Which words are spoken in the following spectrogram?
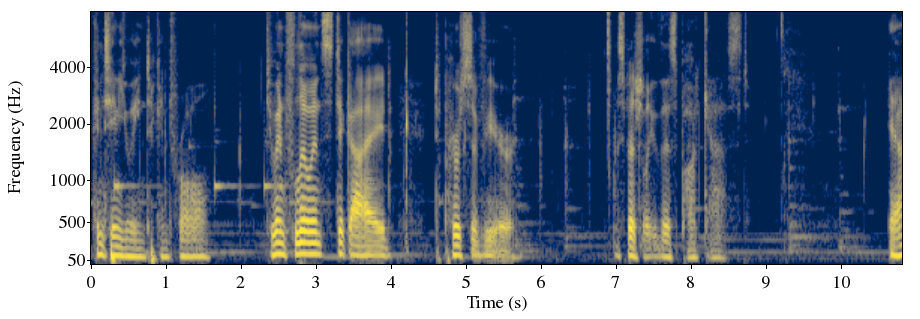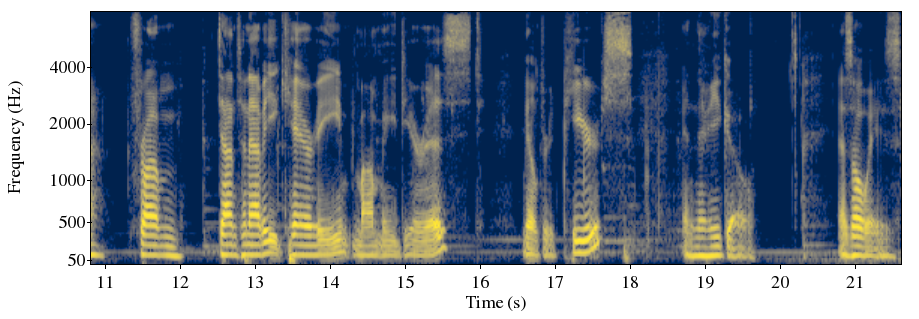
continuing to control, to influence, to guide, to persevere. especially this podcast. Yeah, from Downton Abbey, Carrie, Mommy Dearest, Mildred Pierce, and there you go. As always,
